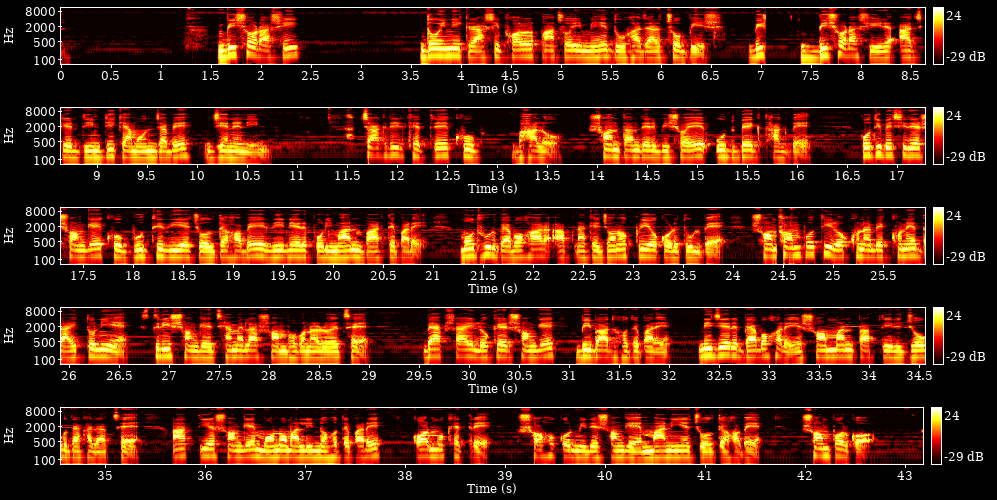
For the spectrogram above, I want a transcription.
বিষ রাশি, দৈনিক রাশিফল পাঁচই মে দু হাজার চব্বিশ রাশির আজকের দিনটি কেমন যাবে জেনে নিন। চাকরির ক্ষেত্রে খুব ভালো, সন্তানদের বিষয়ে উদ্বেগ থাকবে। প্রতিবেশীদের সঙ্গে খুব বুদ্ধি দিয়ে চলতে হবে, ঋণের পরিমাণ বাড়তে পারে। মধুর ব্যবহার আপনাকে জনপ্রিয় করে তুলবে। সম্পত্তি রক্ষণাবেক্ষণের দায়িত্ব নিয়ে স্ত্রীর সঙ্গে ঝামেলার সম্ভাবনা রয়েছে। ব্যবসায় লোকের সঙ্গে বিবাদ হতে পারে। নিজের ব্যবহারে সম্মান প্রাপ্তির যোগ দেখা যাচ্ছে। আত্মীয়ের সঙ্গে মনোমালিন্য হতে পারে। কর্মক্ষেত্রে সহকর্মীদের সঙ্গে মানিয়ে চলতে হবে। সম্পর্ক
